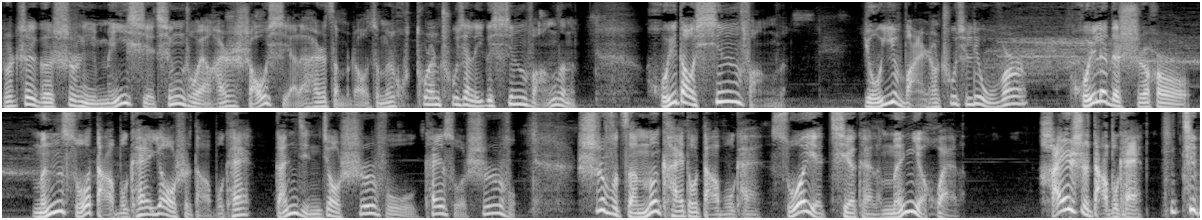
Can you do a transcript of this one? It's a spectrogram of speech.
说这个是你没写清楚呀，还是少写了，还是怎么着？怎么突然出现了一个新房子呢？回到新房子。有一晚上出去遛弯回来的时候门锁打不开，钥匙打不开，赶紧叫师傅开锁。师傅，师傅怎么开都打不开，锁也切开了，门也坏了，还是打不开。这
